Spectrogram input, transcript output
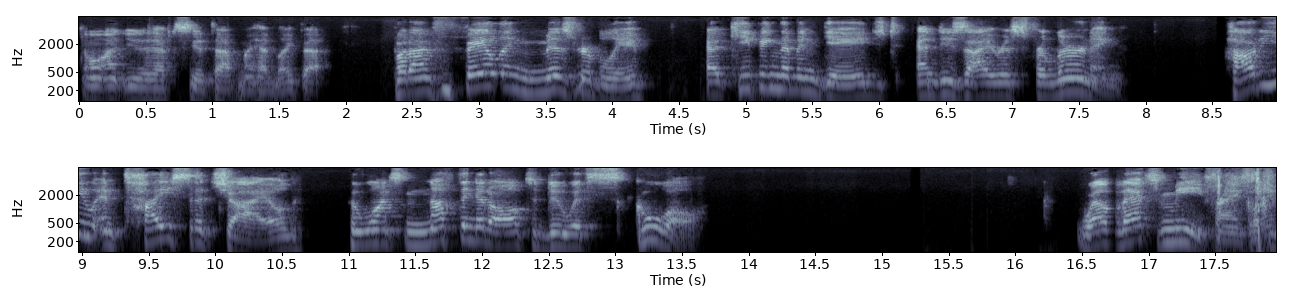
Don't want you to have to see the top of my head like that but I'm failing miserably at keeping them engaged and desirous for learning. How do you entice a child who wants nothing at all to do with school? Well, that's me, frankly.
